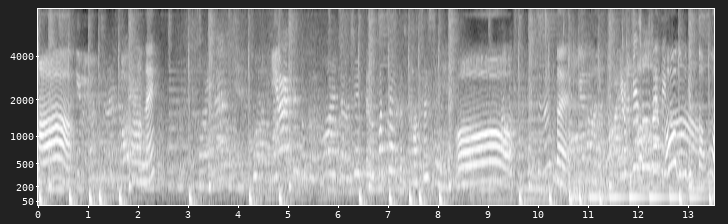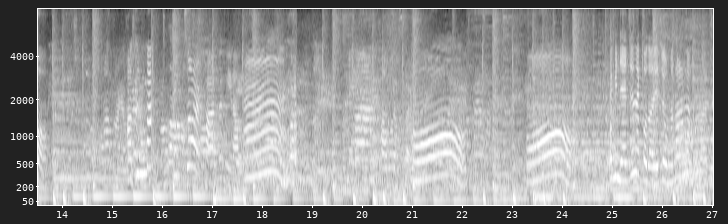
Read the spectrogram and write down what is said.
아, 그러네. 일할 때도 공부할 때도 쉴 때도 때도 다 쓸 수 있는. 어, 네. 이렇게 손잡이. 어 너무 귀엽다. 우와. 아 등반. 비추얼 가든이라고. 음. 가보였어요. 오. 오. 여긴 예진의 거다. 예진 오면 사람만 불러야지.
